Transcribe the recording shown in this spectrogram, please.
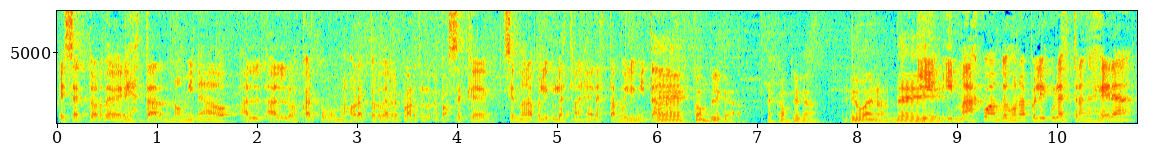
ese actor debería estar nominado al, Oscar como mejor actor de reparto. Lo que pasa es que siendo una película extranjera está muy limitada. Es complicado, es complicado. Y bueno, de... y, más cuando es una película extranjera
